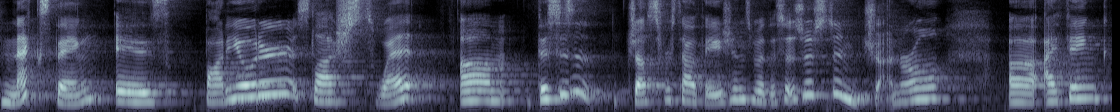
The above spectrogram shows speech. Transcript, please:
next thing is body odor slash sweat. Um, this isn't just for South Asians, but this is just in general. Uh, I think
